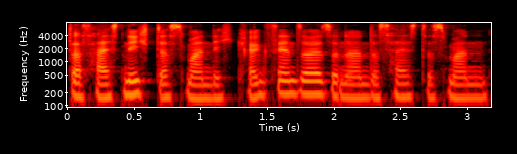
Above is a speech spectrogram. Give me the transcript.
das heißt nicht, dass man nicht krank sein soll, sondern das heißt, dass man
